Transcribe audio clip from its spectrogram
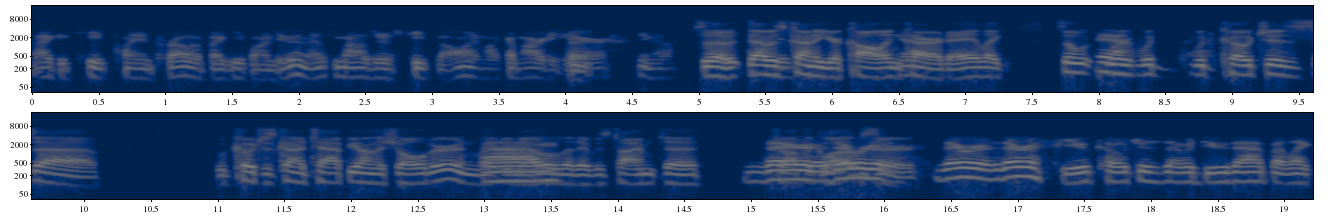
I could keep playing pro if I keep on doing this. I Might as well just keep going. Like I'm already Right. here, you know. so that, that was kind of your calling Yeah. card, eh? Like, so Yeah. were- would would coaches uh, would coaches kind of tap you on the shoulder and let you know Um, that it was time to There, the there were or there were there were a few coaches that would do that, but like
